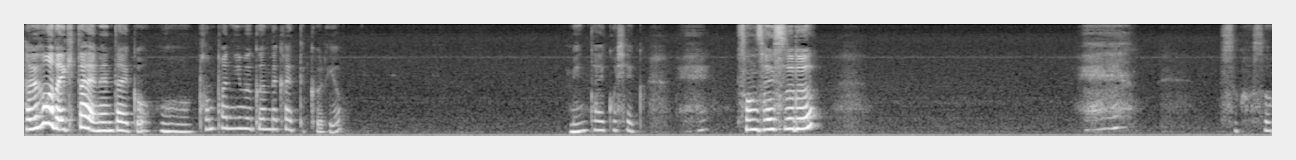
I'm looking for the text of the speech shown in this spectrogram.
食べ放題行きたい明太子。もうパンパンにむくんで帰ってくるよ。明太子シェイク。え存在する？えー、すごそう。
